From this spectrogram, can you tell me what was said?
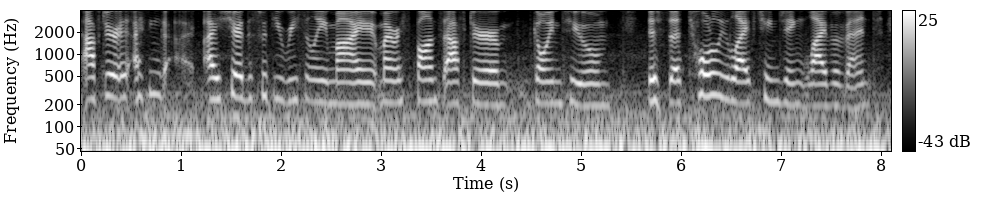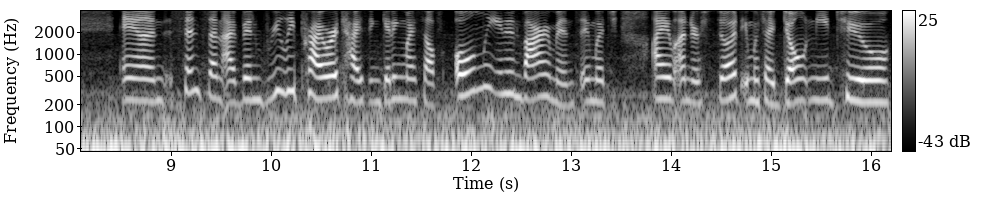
After I think I shared this with you recently, my my response after going to this a totally life-changing live event. And since then, I've been really prioritizing getting myself only in environments in which I am understood, in which I don't need to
